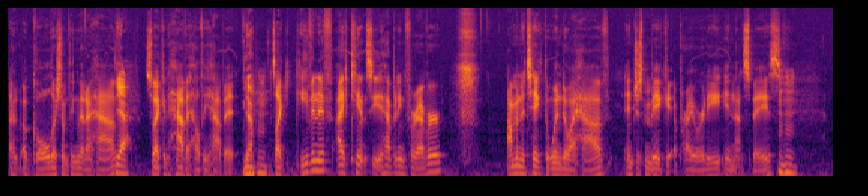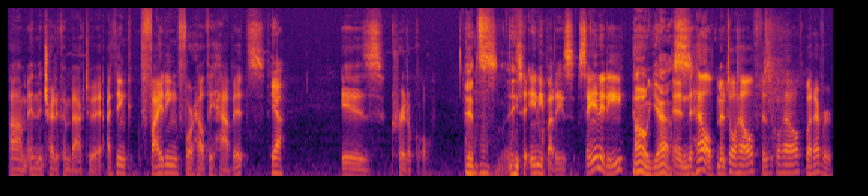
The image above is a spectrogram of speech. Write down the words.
a, a goal or something that I have. Yeah. So I can have a healthy habit. Yeah. Mm-hmm. It's like even if I can't see it happening forever, I'm going to take the window I have and just make it a priority in that space, Mm-hmm. um, and then try to come back to it. I think fighting for healthy habits Yeah. is critical It's to anybody's sanity oh yes, and health, mental health, physical health, whatever.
